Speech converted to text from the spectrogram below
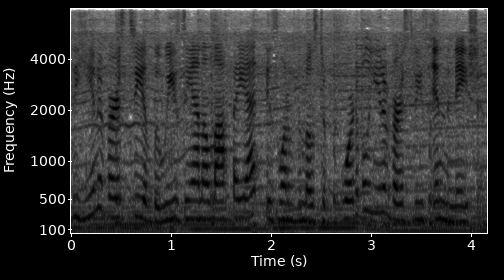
The University of Louisiana Lafayette is one of the most affordable universities in the nation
